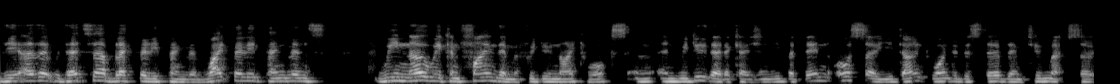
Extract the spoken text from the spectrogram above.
the other that's our black bellied pangolin white bellied pangolins we know we can find them if we do night walks and, and we do that occasionally but then also you don't want to disturb them too much so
